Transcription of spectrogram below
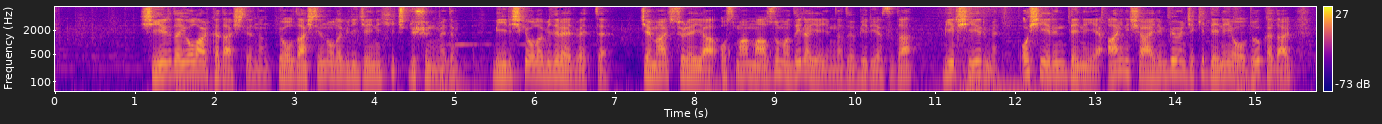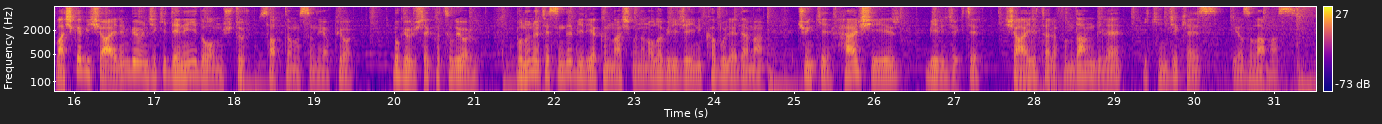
Şiirde yol arkadaşlığının, yoldaşlığın olabileceğini hiç düşünmedim. Bir ilişki olabilir elbette. Cemal Süreyya Osman Mazlum adıyla yayınladığı bir yazıda bir şiir mi? O şiirin deneyi aynı şairin bir önceki deneyi olduğu kadar başka bir şairin bir önceki deneyi de olmuştur saptamasını yapıyor. Bu görüşe katılıyorum. Bunun ötesinde bir yakınlaşmanın olabileceğini kabul edemem. Çünkü her şiir biriciktir. Şairi tarafından bile ikinci kez yazılamaz.''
